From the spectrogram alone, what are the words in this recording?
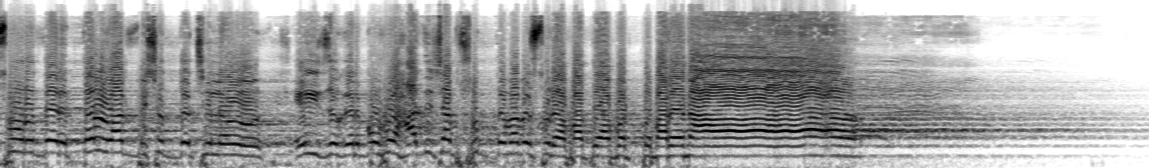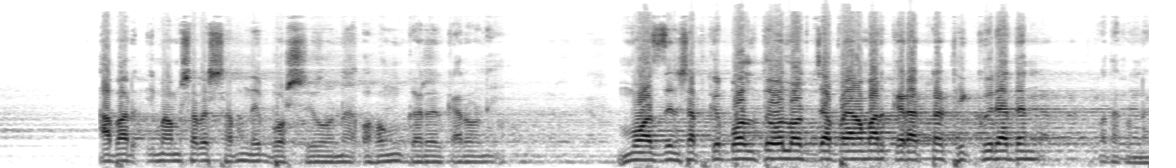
সুরদের তেলোয়াত বিশুদ্ধ ছিল। এই যুগের বহু হাদিসাব শুদ্ধভাবে সুরা ফাতিহা পড়তে পারে না। আবার ইমাম সাহেবের সামনে বসেও না অহংকারের কারণে। মুয়াজ্জিন সাহেবকে বলতেও লজ্জা পায়, আমার কেরাটটা ঠিক কইরা দেন। কথা কোন না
